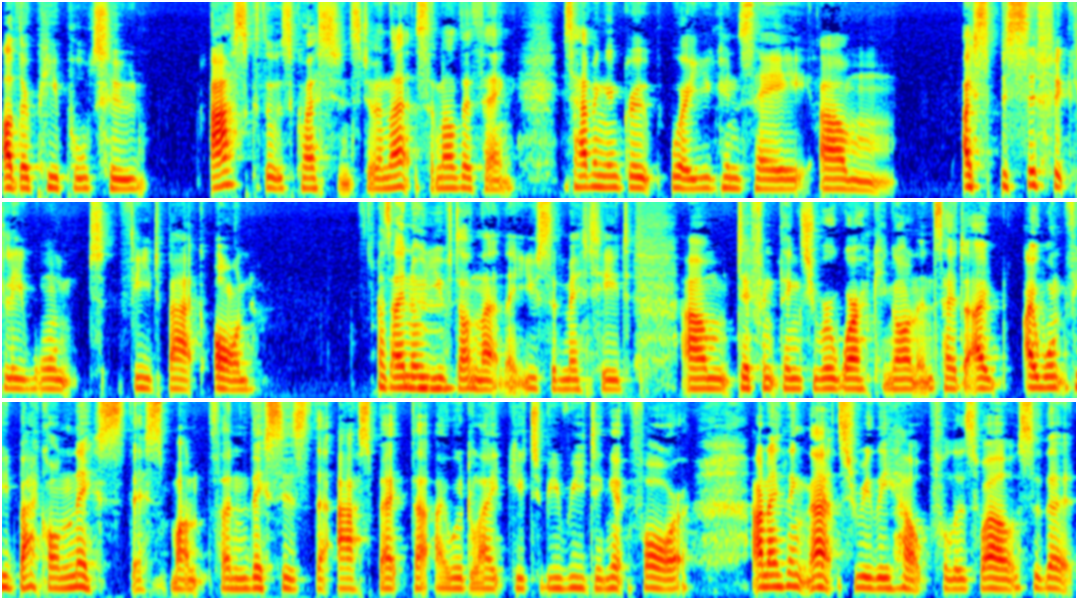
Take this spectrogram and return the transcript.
other people to ask those questions to, and that's another thing is having a group where you can say, um, I specifically want feedback on as I know mm. you've done that, that you submitted um, different things you were working on and said, I, I want feedback on this this month, and this is the aspect that I would like you to be reading it for. And I think that's really helpful as well, so that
